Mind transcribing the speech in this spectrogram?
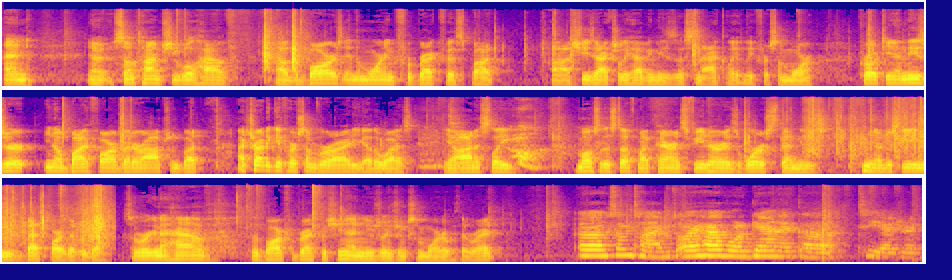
And you know sometimes she will have uh, the bars in the morning for breakfast, but uh, she's actually having these as a snack lately for some more protein. And these are you know by far a better option. But I try to give her some variety. Otherwise, you know honestly, most of the stuff my parents feed her is worse than these you know just eating these best bars every day. So we're gonna have the bar for breakfast, Gina, and usually drink some water with it, right? Uh, sometimes. Or I have organic uh, tea I drink.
